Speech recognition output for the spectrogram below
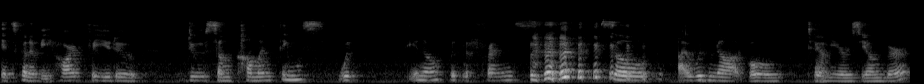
it's going to be hard for you to do some common things with you know with the friends. So I would not go 10 years younger.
